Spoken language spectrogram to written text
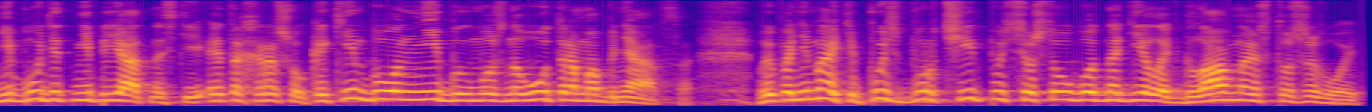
не будет неприятностей, это хорошо. Каким бы он ни был, можно утром обняться. Вы понимаете, пусть бурчит, пусть все что угодно делает, главное, что живой.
